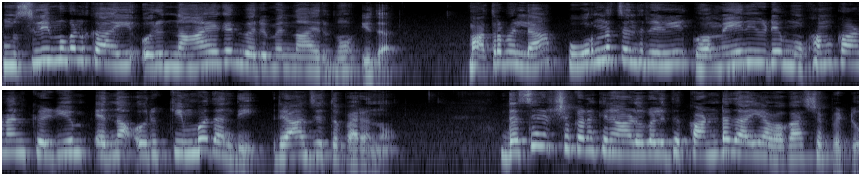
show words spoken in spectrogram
മുസ്ലിമുകൾക്കായി ഒരു നായകൻ വരുമെന്നായിരുന്നു ഇത്. മാത്രമല്ല പൂർണചന്ദ്രനിൽ ഖൊമേനിയുടെ മുഖം കാണാൻ കഴിയും എന്ന ഒരു കിംവദന്തി രാജ്യത്ത് പരന്നു. ദശലക്ഷക്കണക്കിന് ആളുകൾ ഇത് കണ്ടതായി അവകാശപ്പെട്ടു.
